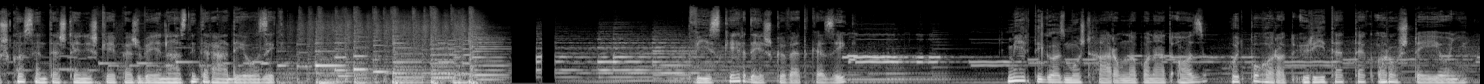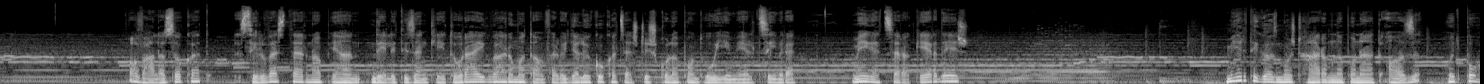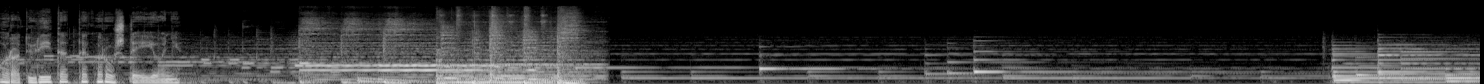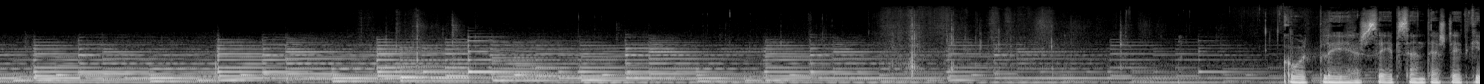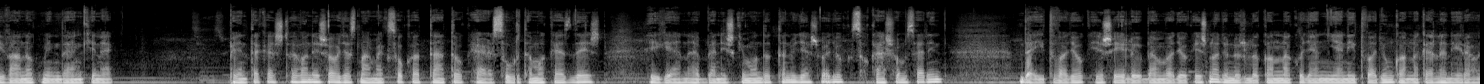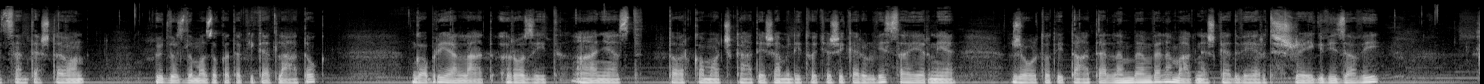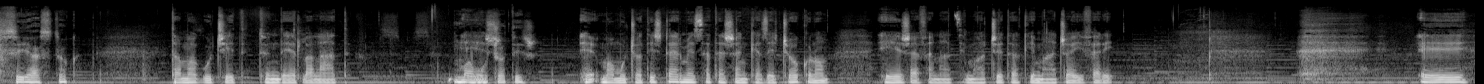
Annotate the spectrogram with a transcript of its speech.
Jóska szentestén is képes bénázni, de rádiózik. Vízkérdés következik. Miért igaz most három napon át az, hogy poharat ürítettek a rostélyony? A válaszokat szilveszter napján déli 12 óráig várom a tanfelügyelőkukacestiskola.hu e-mail címre. Még egyszer a kérdés, Miért igaz most három napon át az, hogy poharat ürítettek a rostélyony? Szép szentestét kívánok mindenkinek. Péntek este van, és ahogy azt már megszokhattátok, elszúrtam a kezdést. Igen, ebben is kimondottan ügyes vagyok, szokásom szerint, de itt vagyok, és élőben vagyok, és nagyon örülök annak, hogy ennyien itt vagyunk, annak ellenére, hogy szenteste van. Üdvözlöm azokat, akiket látok. Gabriellát, Rozit, Ányeszt, Tarka Macskát és Emilit, hogyha sikerül visszaérnie, Zsoltot itt át ellenben vele, Mágnes kedvéért Srég Vizavi. Sziasztok! Tamagucsit, Tündérlalát. Mamucsot is. Mamucsot is természetesen, kezét csókolom, és Efenáci Marcsit, aki Mácsai Feri. É,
